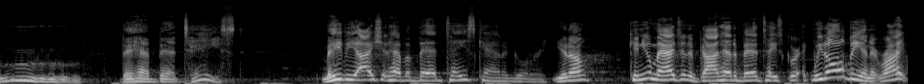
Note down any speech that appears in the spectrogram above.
Ooh, they have bad taste. Maybe I should have a bad taste category, you know? Can you imagine if God had a bad taste? We'd all be in it, right?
